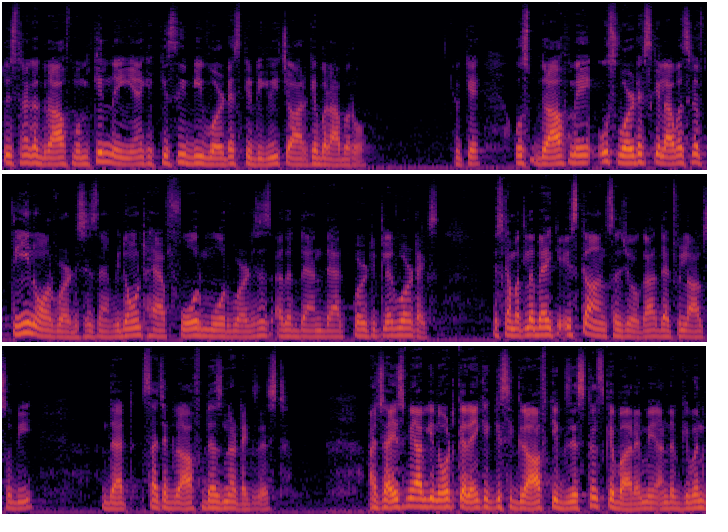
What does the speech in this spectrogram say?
تو اس طرح کا گراف ممکن نہیں ہے کہ کسی بھی ورڈس کی ڈگری چار کے برابر ہو کیونکہ اس گراف میں اس ورڈیکس کے علاوہ صرف تین اور ورڈسز ہیں we don't have four more vertices other than that particular vertex اس کا مطلب ہے کہ اس کا آنسر جو ہوگا that that will also be such a graph does not exist اچھا اس میں آپ یہ نوٹ کریں کہ کسی گراف کی کے بارے میں انڈر گیون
